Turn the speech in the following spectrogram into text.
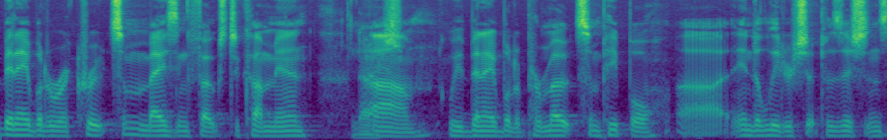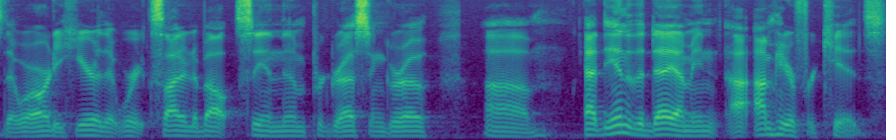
been able to recruit some amazing folks to come in. Nice. Um, we've been able to promote some people uh, into leadership positions that were already here that we're excited about seeing them progress and grow. Um, at the end of the day, I mean, I, I'm here for kids,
